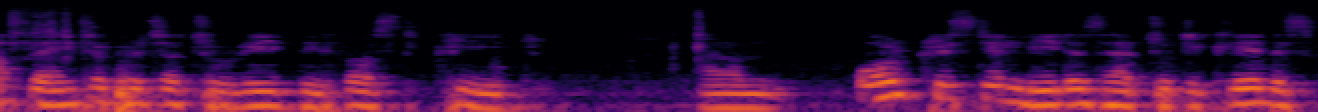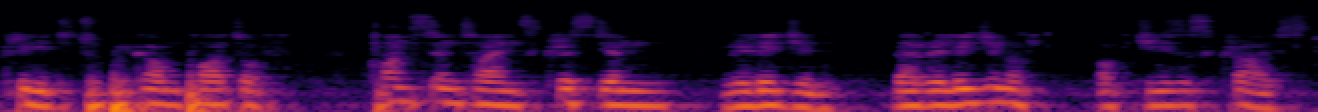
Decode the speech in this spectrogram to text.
ask the interpreter to read the first creed. Um, all Christian leaders had to declare this creed to become part of Constantine's Christian religion, the religion of, of Jesus Christ.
